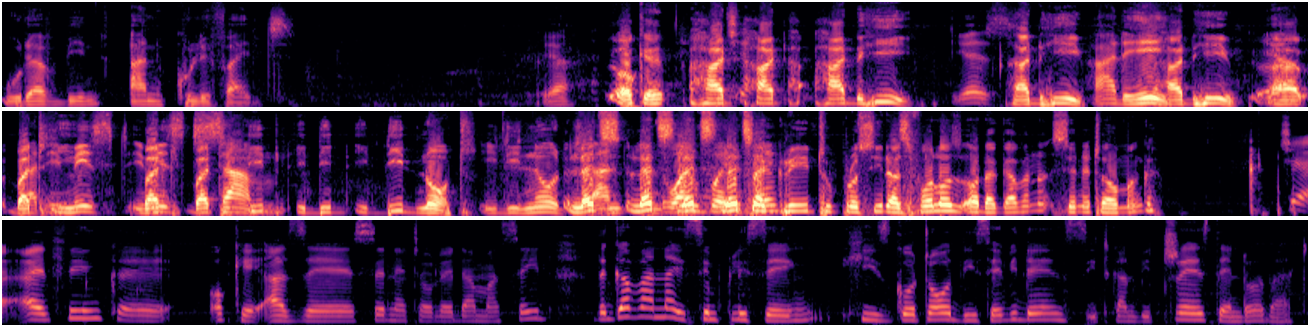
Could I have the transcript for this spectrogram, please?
would have been unqualified. Yeah. Okay, had, had, had he Yes. Had he, Had he. had he, Yeah, uh, but, but he missed- he but, missed but some. He, did, he did, he did not. He did not. Let's And- let's and let's let's agree to proceed as follows. Order, Governor, Senator Omanga. Chair, I think, uh, okay, as uh, Senator Ledama said, the governor is simply saying he's got all this evidence, it can be traced and all that.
